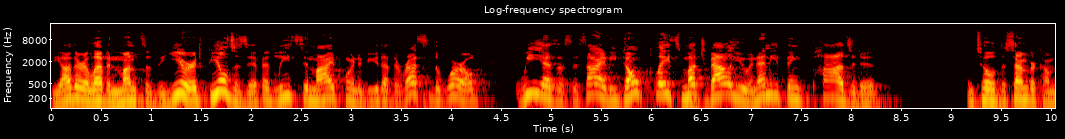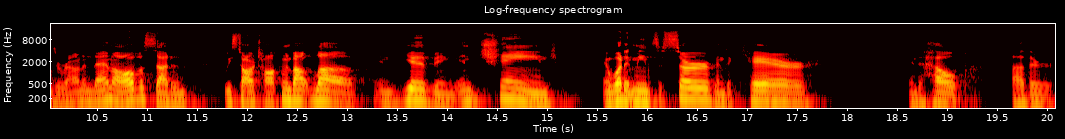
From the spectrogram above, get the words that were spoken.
the other 11 months of the year, it feels as if, at least in my point of view, that the rest of the world, we as a society, don't place much value in anything positive until December comes around. And then all of a sudden, we start talking about love and giving and change and what it means to serve and to care and to help other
